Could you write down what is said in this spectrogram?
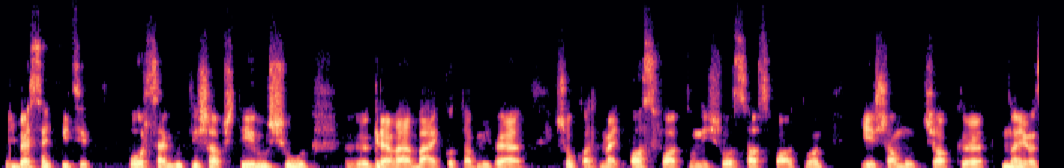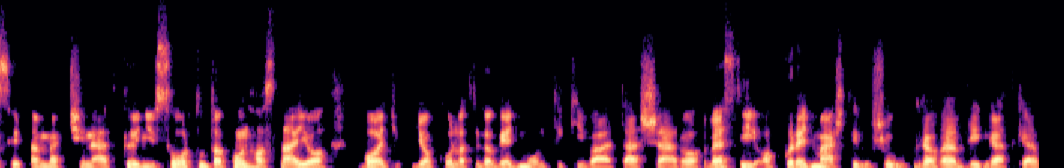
Úgy vesz egy picit országútisabb stílusú gravel bike-ot, amivel sokat megy aszfalton is, rossz aszfalton, és amúgy csak nagyon szépen megcsinált könnyű szortutakon használja, vagy gyakorlatilag egy Monti kiváltására veszi, akkor egy más stílusú gravel bringát kell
